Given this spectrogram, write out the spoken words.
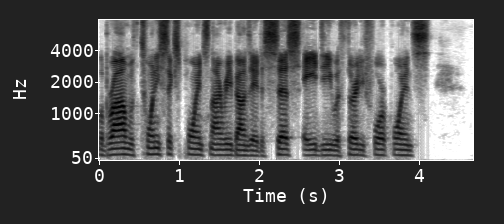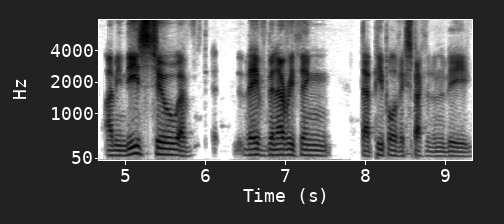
LeBron with 26 points, nine rebounds, eight assists, AD with 34 points. I mean, these two have they've been everything that people have expected them to be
